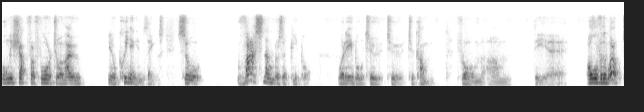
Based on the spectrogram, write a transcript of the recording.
only shut for four to allow, you know, cleaning and things. So vast numbers of people were able to to to come from um, the uh, all over the world,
